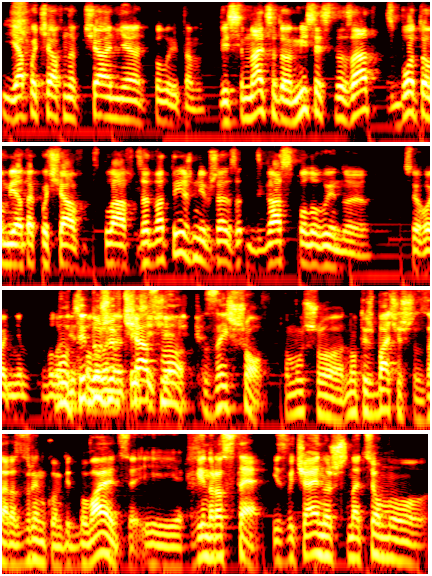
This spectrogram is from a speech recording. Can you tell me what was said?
Я почав навчання, коли там 18-го місяць назад. З ботом я так почав вклав за два тижні, вже за два з половиною. Сьогодні було Ну, ти дуже вчасно тисячі. зайшов, тому що ну ти ж бачиш, що зараз з ринком відбувається, і він росте. І звичайно ж на цьому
